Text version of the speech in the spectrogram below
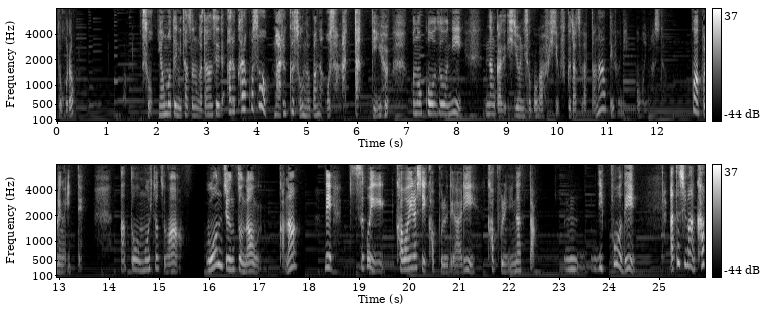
ところ。そう、矢面に立つのが男性であるからこそ、丸くその場が収まったっていう、この構造に、なんか非常にそこが複雑だったなっていうふうに思いました。はこれが1点。あともう一つは、ウォンジュンとナウンかな。で、すごい可愛らしいカップルであり、カップルになった。一方で、私はカッ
